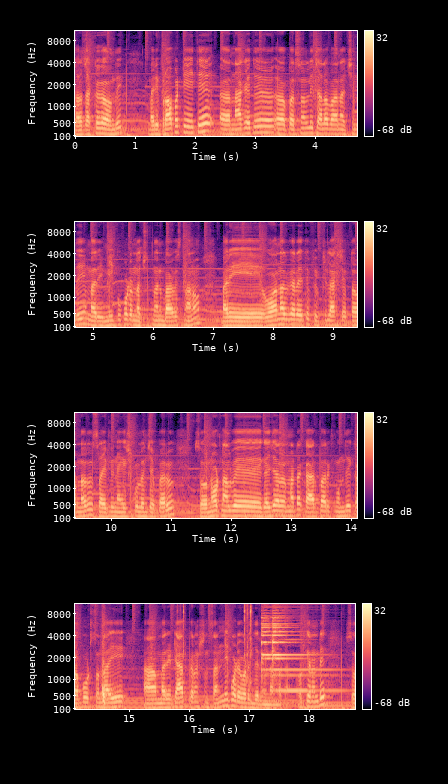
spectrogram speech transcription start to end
చాలా చక్కగా ఉంది. మరి ప్రాపర్టీ అయితే నాకైతే పర్సనల్లీ చాలా బాగా నచ్చింది. మరి మీకు కూడా నచ్చుతుందని భావిస్తున్నాను. మరి ఓనర్ గారు అయితే ఫిఫ్టీ ల్యాక్స్ చెప్తా ఉన్నారు. స్లైట్లీ నెగిషిబుల్ అని చెప్పారు. సో నూట నలభై గజాలు అనమాట కార్ పార్కింగ్ ఉంది కబోర్డ్స్ ఉన్నాయి. మరి ట్యాప్ కనెక్షన్స్ అన్నీ కూడా ఇవ్వడం జరిగింది అనమాట ఓకేనండి? సో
